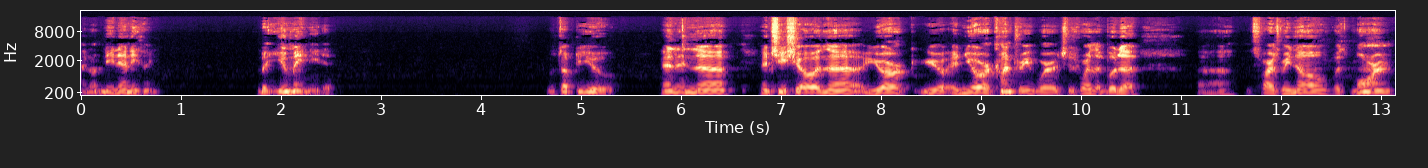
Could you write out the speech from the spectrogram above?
I don't need anything. But you may need it. It's up to you. And then uh, in Chisho in the your, your in your country, which is where the Buddha, uh, as far as we know, was born,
